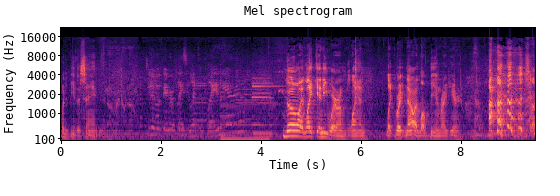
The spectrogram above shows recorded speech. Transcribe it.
wouldn't be the same. You know, I don't know. Do you have a favorite place you like to play in the area? No, I like anywhere I'm playing. Like right now, I love being right here. Yeah. so,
